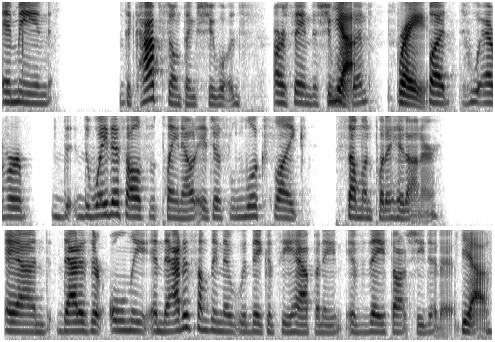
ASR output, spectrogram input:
I mean, the cops don't think she was, are saying that she Yeah. wasn't, Right. but whoever, the, the way this all is playing out, it just looks like someone put a hit on her. And that is their only, and that is something that they could see happening if they thought she did it. yeah.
